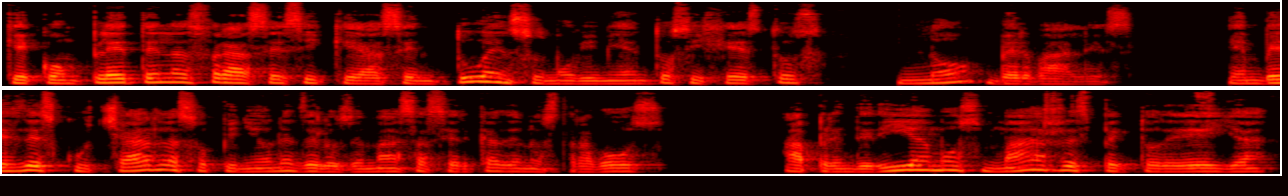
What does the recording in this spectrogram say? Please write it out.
que completen las frases y que acentúen sus movimientos y gestos no verbales. En vez de escuchar las opiniones de los demás acerca de nuestra voz, aprenderíamos más respecto de ella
